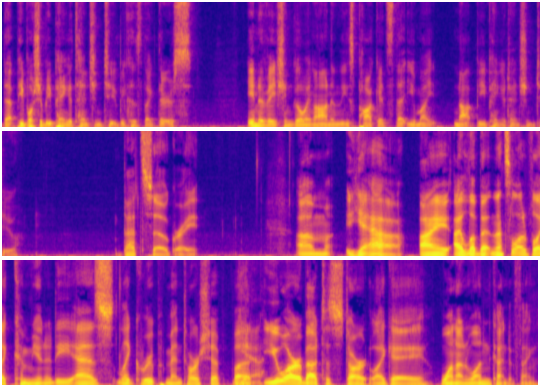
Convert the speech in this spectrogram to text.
that people should be paying attention to because like there's innovation going on in these pockets that you might not be paying attention to. That's so great. Um yeah, I I love that. And that's a lot of like community as like group mentorship, but Yeah. you are about to start like a one-on-one kind of thing.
